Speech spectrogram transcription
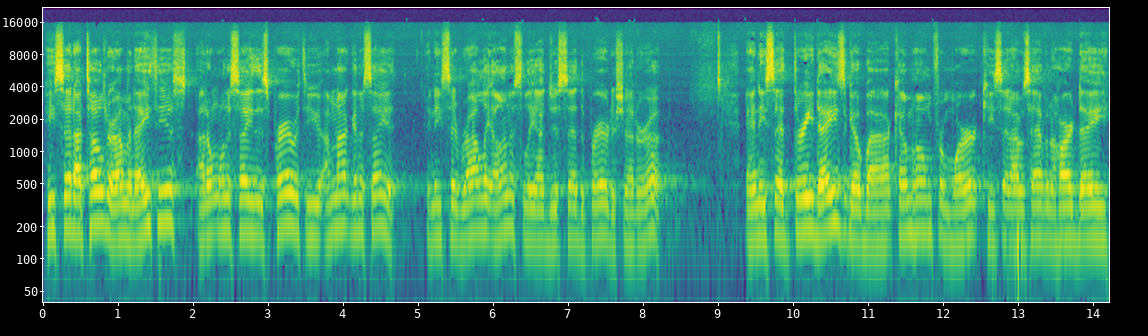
He said, I told her I'm an atheist. I don't want to say this prayer with you. I'm not going to say it. And he said, Riley, honestly, I just said the prayer to shut her up. And he said, three days ago by, I come home from work. He said, I was having a hard day.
